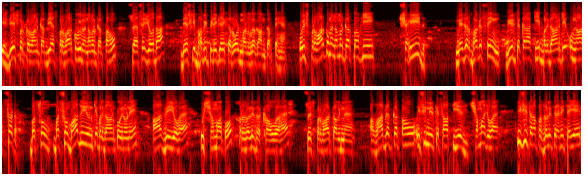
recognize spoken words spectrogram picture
इस देश पर कुर्बान कर दिया, इस परिवार को भी मैं नमन करता हूँ। सो ऐसे योद्धा देश की भावी पीढ़ी के एक रोल मॉडल का काम करते हैं। और इस परिवार को मैं नमन करता हूँ कि शहीद मेजर भगत सिंह वीर चक्रा की बलिदान के उनासठ वर्षों वर्षों बाद भी उनके बलिदान को इन्होंने आज भी जो है उस क्षमा को प्रज्वलित रखा हुआ है। सो इस परिवार का भी मैं आभार व्यक्त करता हूँ। इसी मेरे के साथ ये क्षमा जो है इसी तरह प्रज्वलित रहनी चाहिए।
